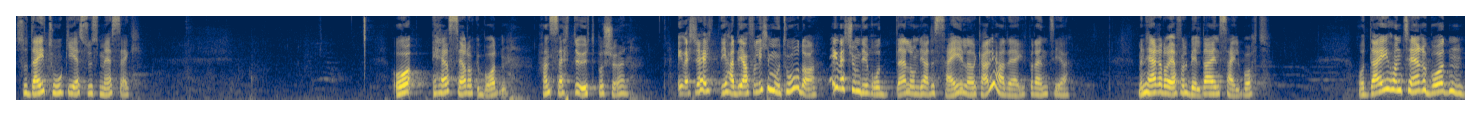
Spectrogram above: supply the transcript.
Så de tok Jesus med seg. Og her ser dere båten. Han setter ut på sjøen. Jeg vet ikke helt, De hadde iallfall ikke motor da. Jeg vet ikke om de rodde, eller om de hadde seil, eller hva de hadde på den tida. Men her er det iallfall bilde av en seilbåt. Og de håndterer båten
